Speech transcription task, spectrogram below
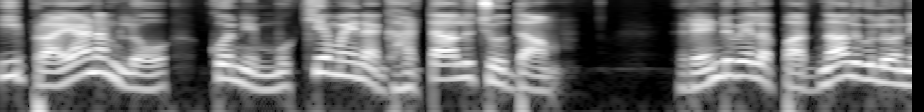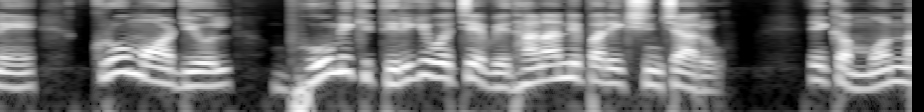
ఈ ప్రయాణంలో కొన్ని ముఖ్యమైన ఘట్టాలు చూద్దాం. రెండువేల పద్నాలుగులోనే క్రూ మాడ్యూల్ భూమికి తిరిగి వచ్చే విధానాన్ని పరీక్షించారు. ఇక మొన్న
